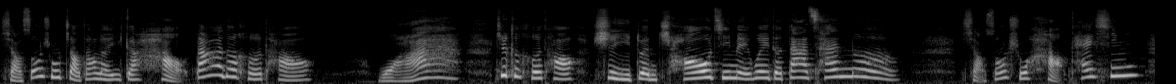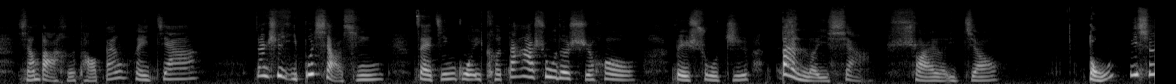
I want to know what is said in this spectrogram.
小松鼠找到了一个好大的核桃，哇，这个核桃是一顿超级美味的大餐呢。小松鼠好开心，想把核桃搬回家，但是一不小心，在经过一棵大树的时候，被树枝绊了一下，摔了一跤，咚一声。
